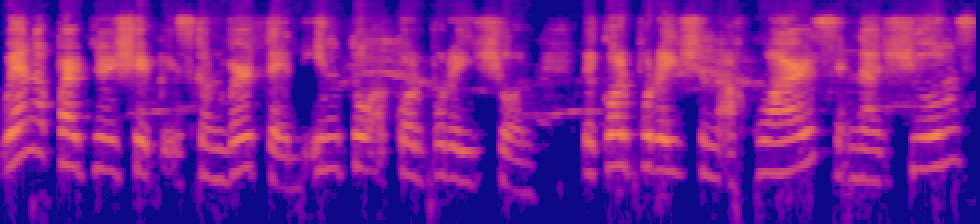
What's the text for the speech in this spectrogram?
When a partnership is converted into a corporation, the corporation acquires and assumes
